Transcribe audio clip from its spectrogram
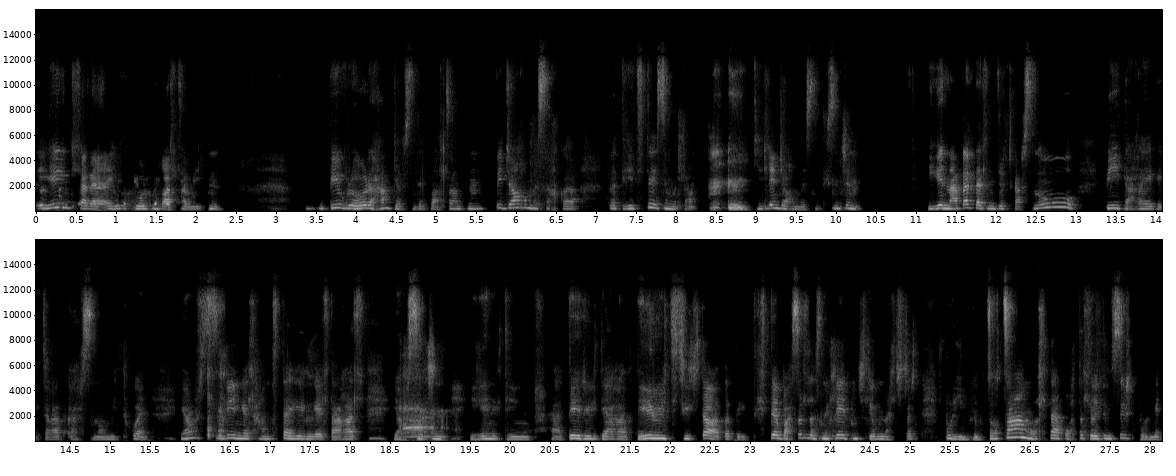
эгийн талаар аюул хөөрхөн болцоо мэднэ. Би бүр өөрөө хамт явсан тэр болцоонд нь би жоохон байсан аахгүй. Тэгээд хэдтэй байсан юм бол нэлээд жоохон байсан. Тэгсэн чинь Игээ надад далимжуулж гарсан уу? Би дагая гэж жагаад гарсан уу мэдэхгүй байна. Ямар ч би ингээл хамтдаа ингээл дагаал явсан чинь игээ нэг тийм дээр үед ягаа дээр үед ч гэж та одоо тэгтээ бас л бас нэлээд хэдэн жилийн өмнө очиж бүр юм нэг зузаан ултай гутал байдаг гэсэн чинь бүр ингээ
